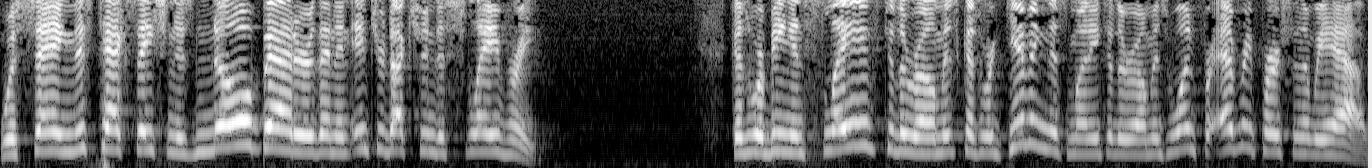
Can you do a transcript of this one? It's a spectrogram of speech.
was saying this taxation is no better than an introduction to slavery. Because we're being enslaved to the Romans, because we're giving this money to the Romans, one for every person that we have.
